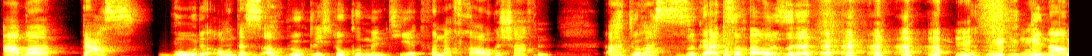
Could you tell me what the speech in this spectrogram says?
Aber das wurde, auch- und das ist auch wirklich dokumentiert, von einer Frau geschaffen. Ach, du hast es sogar zu Hause. genau.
